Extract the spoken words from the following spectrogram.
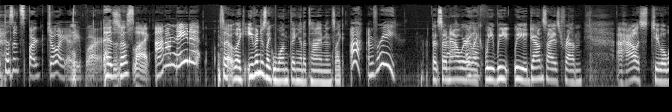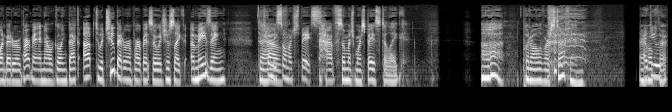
It doesn't spark joy anymore. it's just like, I don't need it. So, like, even just like one thing at a time, and it's like, ah, I'm free. But so now we're I like, have- we, we, we downsized from a house to a one bedroom apartment, and now we're going back up to a two bedroom apartment. So it's just like amazing to There's have be so much space. have so much more space to like uh, put all of our stuff in. I, I, do. that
